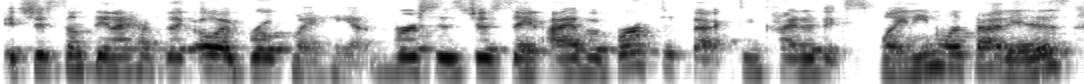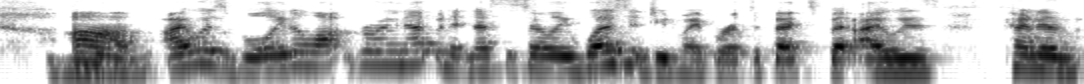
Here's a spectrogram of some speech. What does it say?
it's just something I have to like, "Oh, I broke my hand," versus just saying I have a birth defect and kind of explaining what that is. Mm-hmm. Um, I was bullied a lot growing up, and it necessarily wasn't due to my birth defect but I was kind of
